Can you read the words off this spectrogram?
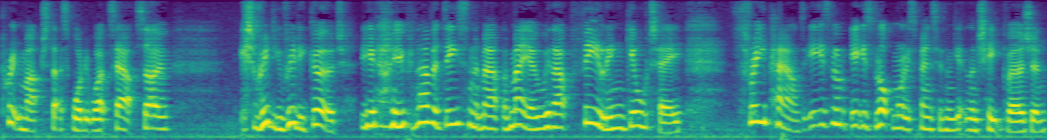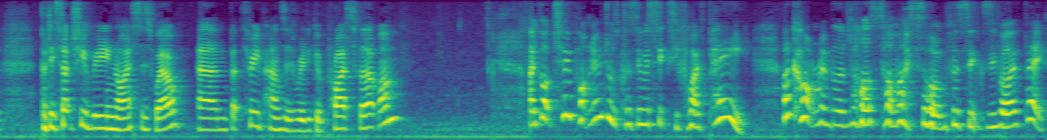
Pretty much that's what it works out. So it's really, really good. You know, you can have a decent amount of mayo without feeling guilty. Three pounds. It is, it is a lot more expensive than getting the cheap version, but it's actually really nice as well. Um, but three pounds is a really good price for that one. I got two pot noodles because they were 65p. I can't remember the last time I saw them for 65p.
